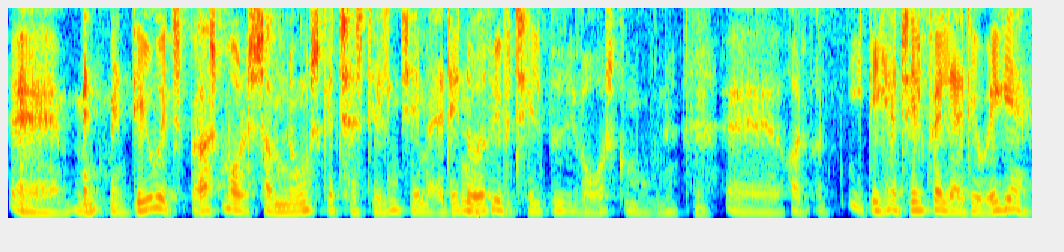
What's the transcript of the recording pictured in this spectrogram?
Mm. Øh, men, men det er jo et spørgsmål, som nogen skal tage stilling til. Men er det noget, vi vil tilbyde i vores kommune? Mm. Øh, og, og i det her tilfælde er det jo ikke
